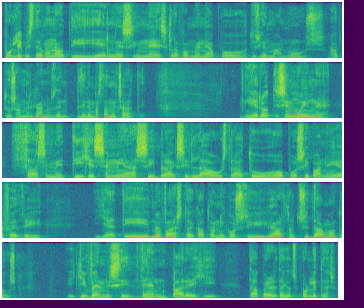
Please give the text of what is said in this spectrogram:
Πολλοί πιστεύουν ότι οι Έλληνες είναι σκλαβωμένοι από τους Γερμανούς, από τους Αμερικανούς, δεν, δεν ήμασταν ανεξάρτητοι. Η ερώτησή μου είναι, θα συμμετείχε σε μια σύμπραξη λαού στρατού, όπως είπαν οι έφεδροι, γιατί με βάση το 120 άρθρο του συντάγματος η κυβέρνηση δεν παρέχει τα απαραίτητα για τους πολίτες.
